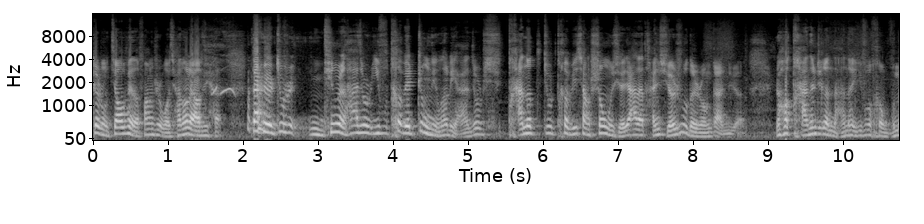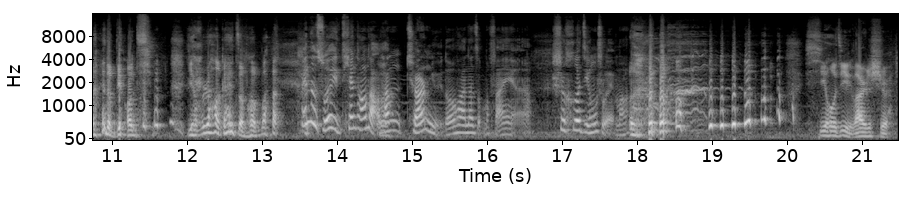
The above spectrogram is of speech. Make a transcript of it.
各种交配的方式我全都了解，但是就是你听着他就是一副特别正经的脸，就是谈的就特别像生物学家在谈学术的这种感觉，然后谈的这个男的一副很无奈的表情，也不知道该怎么办。哎，那所以天堂岛他们全是女的话，那怎么繁衍啊？是喝井水吗？《西游记》里边的诗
